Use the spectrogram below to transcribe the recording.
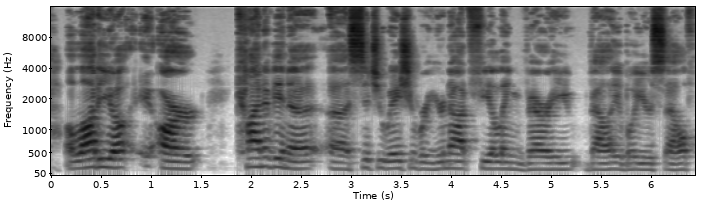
a lot of y'all are kind of in a, a, situation where you're not feeling very valuable yourself.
